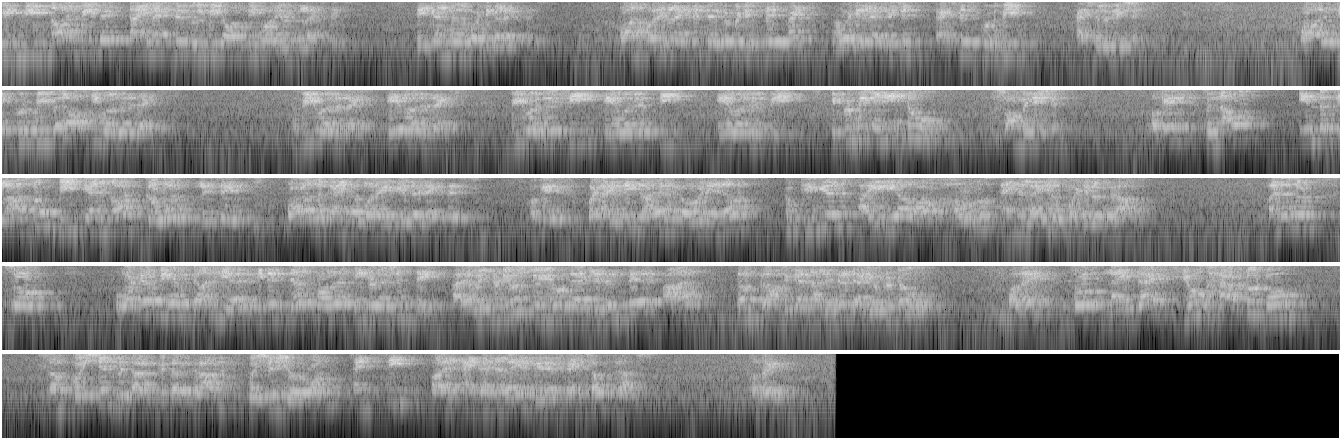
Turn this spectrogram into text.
It need not be that time axis will be on the horizontal axis. It can be on vertical axis. On horizontal axis there could be displacement, vertical axis, axis could be acceleration. Or it could be velocity versus x. V versus x, A versus x, V versus T, A versus T, A versus B. It could be any two combination. Okay, so now in the classroom we cannot cover, let's say, all the kinds of varieties that exist. Okay, but I think I have covered enough to give you an idea of how to analyze a particular graph. Understood? So, whatever we have done here, it is just for the introduction sake. I have introduced to you that listen, there are some graphical analysis that you have to do. Alright? So, like that, you have to do some questions with our, with our graph question your own and see and analyze various kinds of graphs. Alright?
